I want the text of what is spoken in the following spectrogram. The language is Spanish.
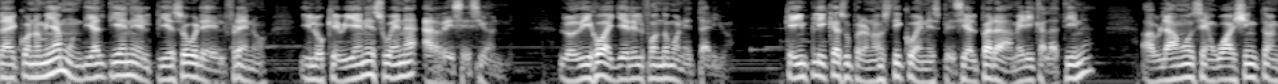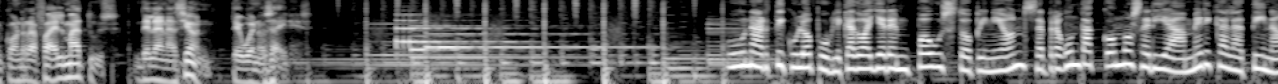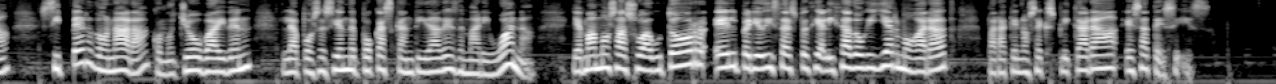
La economía mundial tiene el pie sobre el freno y lo que viene suena a recesión. Lo dijo ayer el Fondo Monetario. ¿Qué implica su pronóstico en especial para América Latina? Hablamos en Washington con Rafael Matus, de La Nación, de Buenos Aires. Un artículo publicado ayer en Post Opinión se pregunta cómo sería América Latina si perdonara, como Joe Biden, la posesión de pocas cantidades de marihuana. Llamamos a su autor, el periodista especializado Guillermo Garat, para que nos explicara esa tesis.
